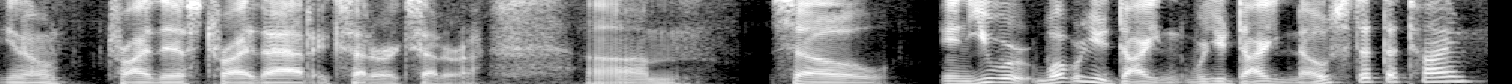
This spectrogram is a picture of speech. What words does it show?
you know, try this, try that, et cetera, et cetera. Um, so, and you were what were you diagnosed? Were you diagnosed at the time?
